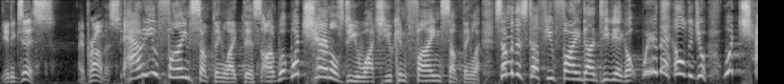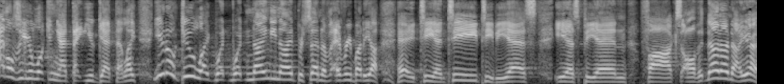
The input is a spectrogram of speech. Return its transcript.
It exists. I promise. How do you find something like this on what what channels do you watch you can find something like some of the stuff you find on TV I go where the hell did you what channels are you looking at that you get that like you don't do like what what 99% of everybody else hey TNT TBS ESPN Fox all that no no no yeah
